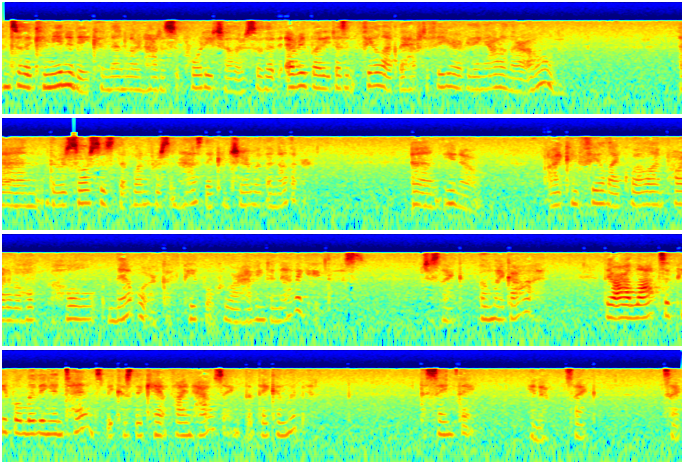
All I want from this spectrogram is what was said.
and so the community can then learn how to support each other so that everybody doesn't feel like they have to figure everything out on their own. And the resources that one person has, they can share with another. And, you know, I can feel like, well, I'm part of a whole, whole network of people who are having to navigate this. Just like, oh my God. There are lots of people living in tents because they can't find housing that they can live in. The same thing. You know, it's like, it's like,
